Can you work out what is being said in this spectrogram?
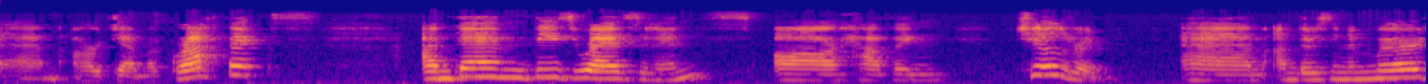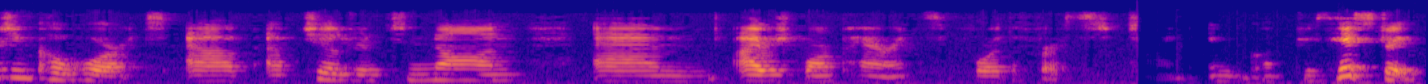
um, our demographics. And then these residents are having children um, and there's an emerging cohort of, of children to non-Irish um, Irish born parents for the first time in the country's history.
